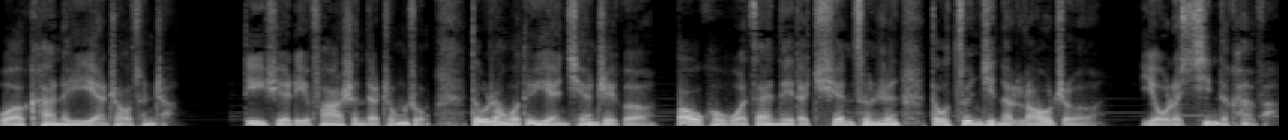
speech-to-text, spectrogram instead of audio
我看了一眼赵村长，地穴里发生的种种，都让我对眼前这个包括我在内的全村人都尊敬的老者有了新的看法。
